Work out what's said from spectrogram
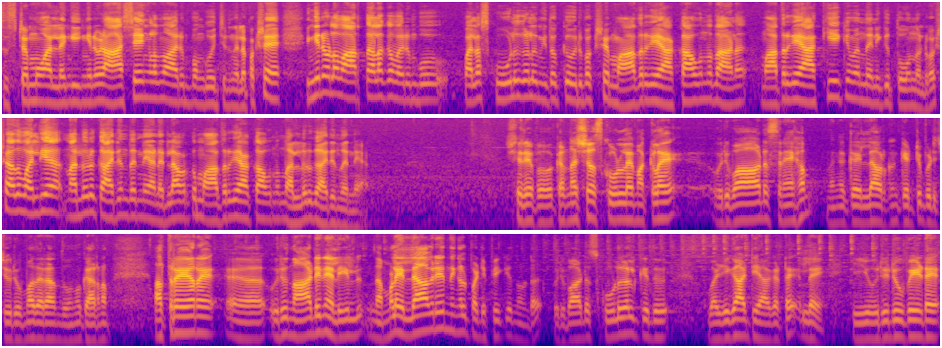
സിസ്റ്റമോ അല്ലെങ്കിൽ ഇങ്ങനെയുള്ള ആശയങ്ങളൊന്നും ആരും പങ്കുവച്ചിരുന്നില്ല. പക്ഷേ ഇങ്ങനെയുള്ള വാർത്തകളൊക്കെ വരുമ്പോൾ പല സ്കൂളുകളും ഇതൊക്കെ ഒരുപക്ഷെ മാതൃകയാക്കാവുന്നതാണ് മാതൃകയാക്കിയേക്കുമെന്ന് എനിക്ക് തോന്നുന്നുണ്ട്. പക്ഷേ അത് വലിയ നല്ലൊരു കാര്യം തന്നെയാണ്. എല്ലാവർക്കും മാതൃകയാക്കാവുന്ന നല്ലൊരു കാര്യം തന്നെയാണ്. ശരി അപ്പോൾ കണ്ണശ സ്കൂളിലെ മക്കളെ ഒരുപാട് സ്നേഹം നിങ്ങൾക്ക് എല്ലാവർക്കും കെട്ടിപ്പിടിച്ച് ഒരു ഉമ്മ തരാൻ തോന്നുന്നു. കാരണം അത്രയേറെ ഒരു നാടിനെ അല്ലെങ്കിൽ നമ്മളെല്ലാവരെയും നിങ്ങൾ പഠിപ്പിക്കുന്നുണ്ട്. ഒരുപാട് സ്കൂളുകൾക്ക് ഇത് വഴികാട്ടിയാകട്ടെ അല്ലേ? ഈ ഒരു രൂപയുടെ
